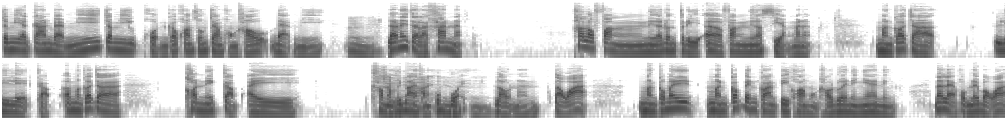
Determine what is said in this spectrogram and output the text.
จะมีอาการแบบนี้จะมีผลกับความทรงจำของเขาแบบนี้อืมแล้วในแต่ละขั้นน่ะ ถ้าเราฟังเนื้อดนตรีเออฟังเนื้อเสียงมันอะ มันก็จะ relate กับ เออมันก็จะคอนเน c กกับไอ คำอธิบายของผู้ป่วยเหล่านั้น แต่ว่ามันก็ไม่ได้มันก็เป็นการตีความของเขาด้วยในแง่หนึ่งนั่นแหละผมเลยบอกว่า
